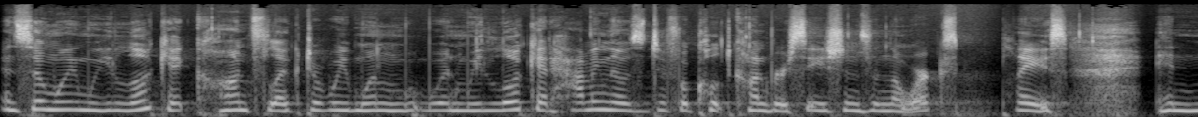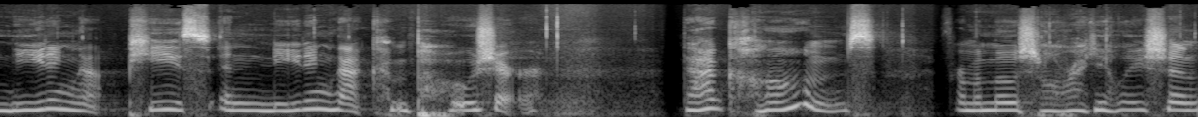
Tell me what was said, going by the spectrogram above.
And so, when we look at conflict or we, when, when we look at having those difficult conversations in the workplace and needing that peace and needing that composure, that comes from emotional regulation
